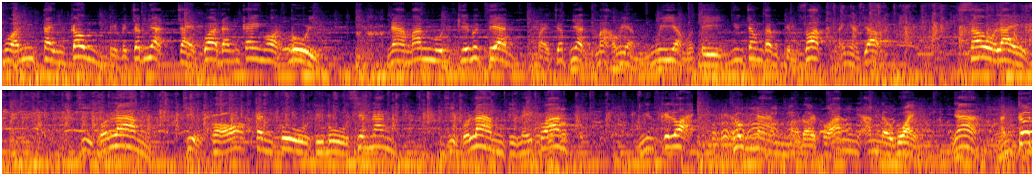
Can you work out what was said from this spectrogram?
muốn thành công thì phải chấp nhận trải qua đắng cay ngọt bùi. Làm ăn muốn kiếm được tiền, phải chấp nhận mạo hiểm nguy hiểm một tí, nhưng trong tầm kiểm soát, anh hiểu chưa? Sau này, chỉ có làm chịu khó cần cù thì bù siêng năng, chỉ có làm thì mới có ăn. Những cái loại không làm mà đòi có ăn thì ăn đầu buổi nha ăn cứt.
